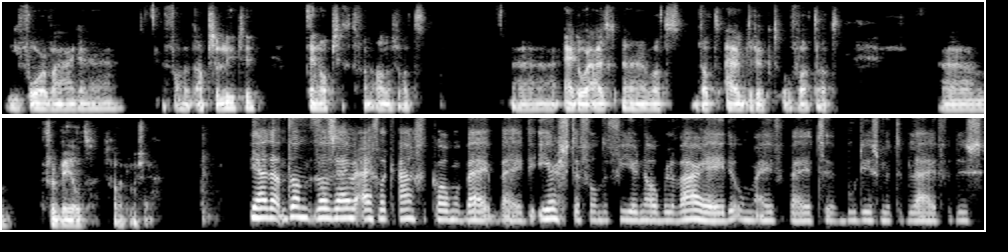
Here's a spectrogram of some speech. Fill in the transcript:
Die voorwaarde van het absolute ten opzichte van alles wat uh, erdoor uit, uh, wat dat uitdrukt of wat dat um, verbeeldt, zal ik maar zeggen. Ja, dan, dan, zijn we eigenlijk aangekomen bij, bij de eerste van de vier nobele waarheden, om even bij het uh, boeddhisme te blijven. Dus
